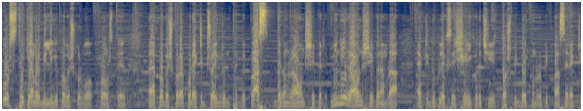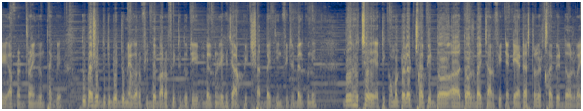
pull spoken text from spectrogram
পোর্টস থেকে আমরা বিল্ডিংয়ে প্রবেশ করব। পোর্টসের প্রবেশ করার পরে একটি ড্রয়িং রুম থাকবে। প্লাস দেখুন রাউন্ড শেপের মিনি রাউন্ড শেপের আমরা একটি ডুপ্লেক্সের সিঁড়ি করেছি। দশ ফিট বাই পনেরো ফিট পাশের একটি আপনার ড্রয়িং রুম থাকবে। দুপাশের দুটি বেডরুম এগারো ফিট বাই বারো ফিট দুটি ব্যালকনি রেখেছি, আট ফিট সাত বাই তিন ফিটের ব্যালকনি দেন হচ্ছে একটি কমন টয়লেট ছয় ফিট দশ বাই চার ফিট একটি অ্যাটাচ টয়লেট ছয় ফিট দশ বাই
